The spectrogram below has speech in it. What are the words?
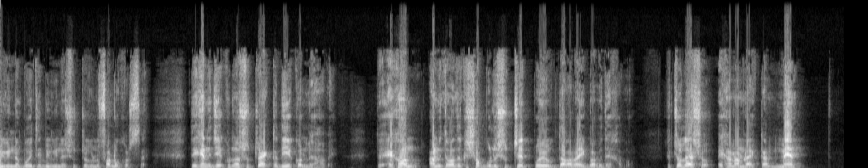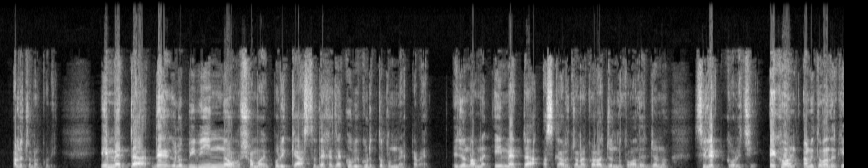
বিভিন্ন বইতে বিভিন্ন সূত্রগুলো ফলো করছে। তো এখানে যে কোনো সূত্র একটা দিয়ে করলে হবে। তো এখন আমি তোমাদেরকে সবগুলো সূত্রের প্রয়োগ ধারাবাহিকভাবে দেখাবো। তো চলে আসো, এখন আমরা একটা ম্যাথ আলোচনা করি। এই ম্যাথটা দেখা গেলো বিভিন্ন সময় পরীক্ষা আসতে দেখা যায় খুবই গুরুত্বপূর্ণ একটা ম্যাথ এই জন্য আমরা এই ম্যাথটা আজকে আলোচনা করার জন্য তোমাদের জন্য সিলেক্ট করেছি। এখন আমি তোমাদেরকে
